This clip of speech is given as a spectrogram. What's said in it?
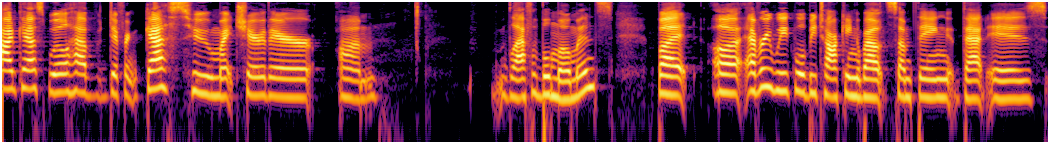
podcast will have different guests who might share their um, laughable moments, but uh, every week we'll be talking about something that is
